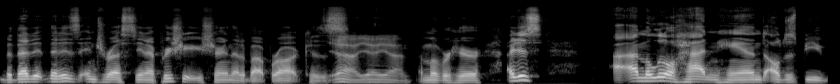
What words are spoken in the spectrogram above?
but that that is interesting. I appreciate you sharing that about Brock because Yeah, yeah, yeah. I'm over here. I just I'm a little hat in hand. I'll just be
